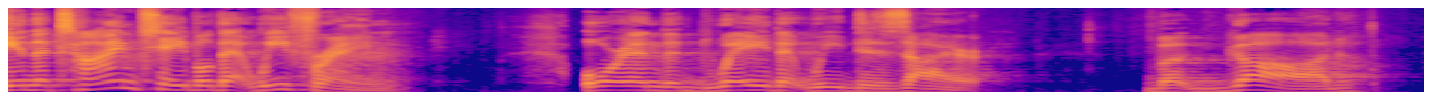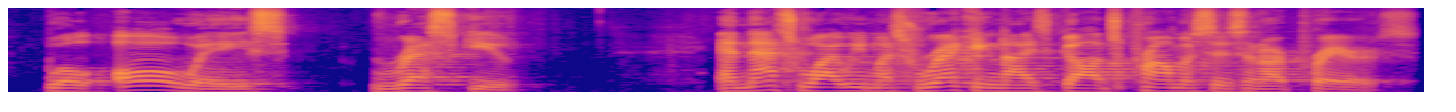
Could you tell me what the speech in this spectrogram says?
in the timetable that we frame, or in the way that we desire. But God will always rescue and that's why we must recognize God's promises in our prayers.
